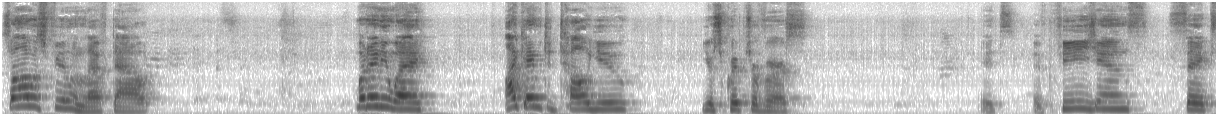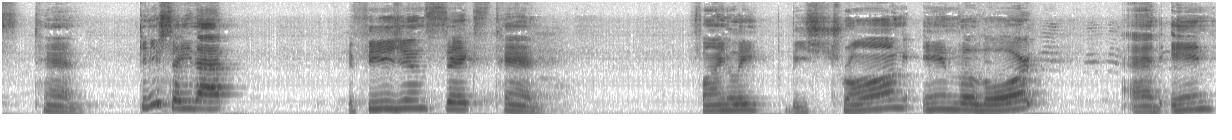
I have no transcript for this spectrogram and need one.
So I was feeling left out. But anyway, I came to tell you your scripture verse. It's Ephesians 6:10. Can you say that? Ephesians 6:10. Finally, be strong in the Lord and in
